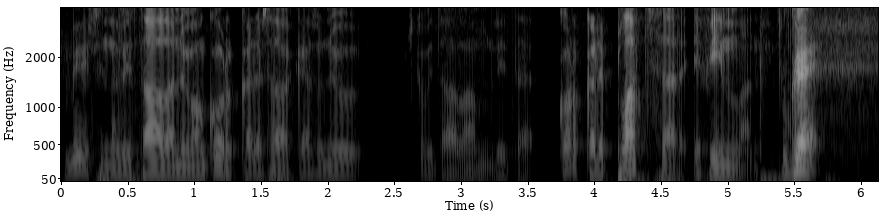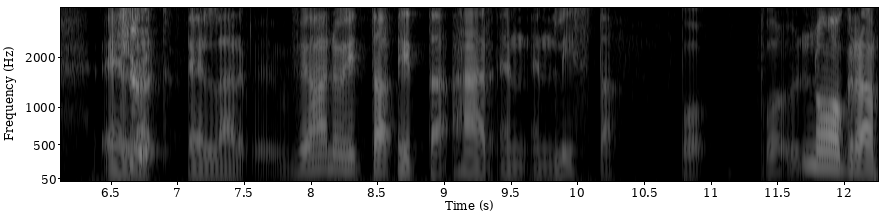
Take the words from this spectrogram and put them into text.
Mysigt. När vi talar nu om korkade saker så nu ska vi tala om lite korkade platser i Finland. Okej. Eller, Shoot. eller vi har nu hittat, hittat här en, en lista på, på några,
